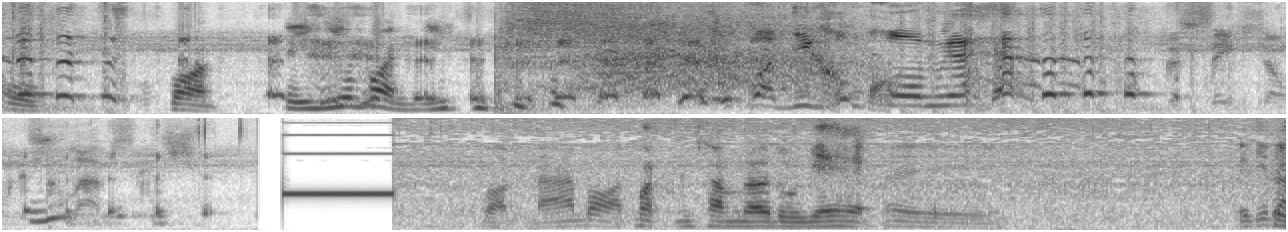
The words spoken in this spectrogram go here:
โอ้บอดตีเยี่ยบอดนี้บอดยิงคมๆไง The safe zone is collapsing. บอดนะบอดบอดมันทำเราดูแย่เออไอ้ตี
